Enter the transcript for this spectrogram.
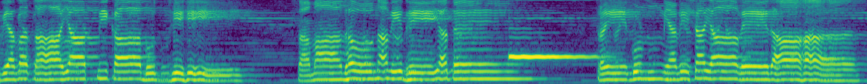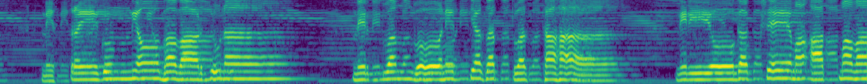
व्यवसायात्मिका बुद्धिः समाधौ न विधीयते। त्रैगुण्यविषया वेदाः निस्त्रैगुण्यो भवार्जुन। निर्द्वन्द्वो नित्यसत्त्वस्थः निर्योगक्षेम आत्मवा।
